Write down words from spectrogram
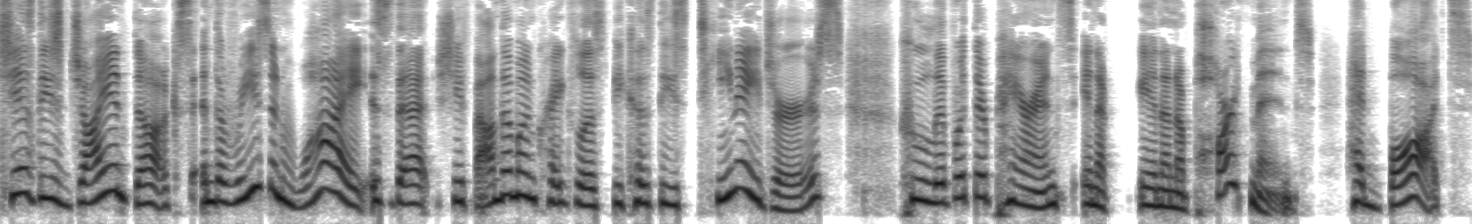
She has these giant ducks, and the reason why is that she found them on Craigslist because these teenagers who live with their parents in a in an apartment had bought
